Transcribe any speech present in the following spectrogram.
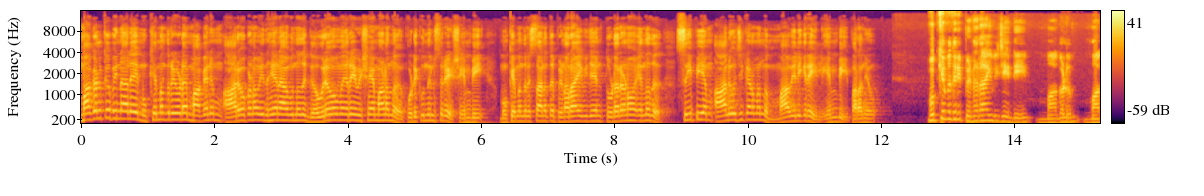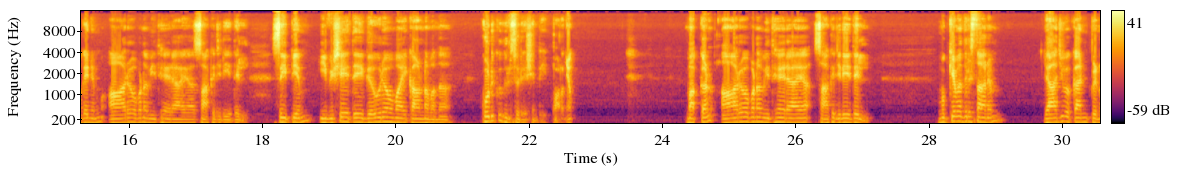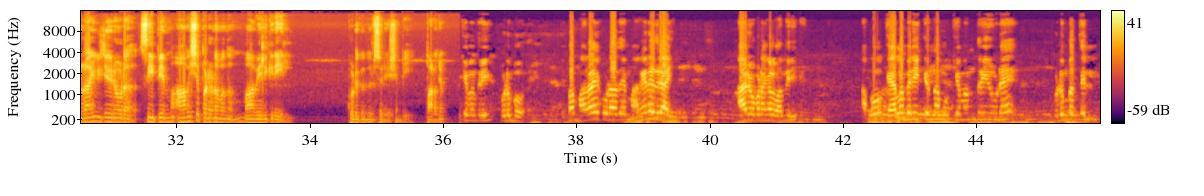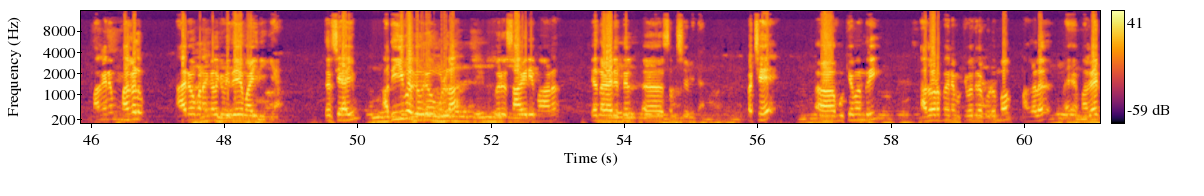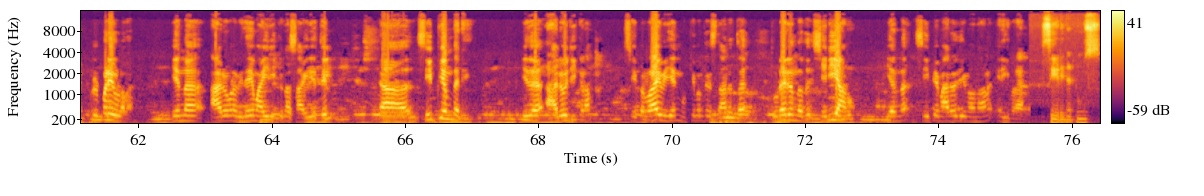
മകൾക്ക് പിന്നാലെ മുഖ്യമന്ത്രിയുടെ മകനും ആരോപണ വിധേയനാകുന്നത് ഗൗരവമേറിയ വിഷയമാണെന്ന് കൊടിക്കുന്നിൽ സുരേഷ് എം പി. മുഖ്യമന്ത്രി സ്ഥാനത്ത് പിണറായി വിജയൻ തുടരണോ എന്നത് സി പി എം ആലോചിക്കണമെന്നും മാവേലിക്കരയിൽ എം പി പറഞ്ഞു. മുഖ്യമന്ത്രി പിണറായി വിജയന്റെയും മകളും മകനും ആരോപണ വിധേയരായ സാഹചര്യത്തിൽ സി പി എം ഈ വിഷയത്തെ ഗൗരവമായി കാണണമെന്ന് കൊടിക്കുന്നിൽ സുരേഷ് എം പി പറഞ്ഞു. മക്കൾ ആരോപണ വിധേയരായ സാഹചര്യത്തിൽ മുഖ്യമന്ത്രി സ്ഥാനം രാജിവെക്കാൻ പിണറായി വിജയനോട് സി പി എം ആവശ്യപ്പെടണമെന്നും മാവേലിക്കരയിൽ കൊടിക്കുന്നിൽ സുരേഷ് എം പി പറഞ്ഞു. മുഖ്യമന്ത്രി കുടുംബവും ഇപ്പൊ മകളെ കൂടാതെ മകനെതിരായി ആരോപണങ്ങൾ വന്നിരിക്കുന്നു. അപ്പോ കേരളം ഭരിക്കുന്ന മുഖ്യമന്ത്രിയുടെ കുടുംബത്തിൽ മകനും മകളും ആരോപണങ്ങൾക്ക് വിധേയമായിരിക്കുക തീർച്ചയായും അതീവ ഗൗരവമുള്ള ഒരു സാഹചര്യമാണ് എന്ന കാര്യത്തിൽ സംശയമില്ല. പക്ഷേ മുഖ്യമന്ത്രി അതോടൊപ്പം തന്നെ മുഖ്യമന്ത്രിയുടെ കുടുംബം മകൾ മകൻ ഉൾപ്പെടെയുള്ളവർ ഇന്ന് ആരോപണ വിധേയമായിരിക്കുന്ന സാഹചര്യത്തിൽ സി പി എം തന്നെ ഇത് ആലോചിക്കണം. ശ്രീ പിണറായി വിജയൻ മുഖ്യമന്ത്രി സ്ഥാനത്ത് തുടരുന്നത് ശരിയാണോ എന്ന് സി പി എം ആലോചിക്കണമെന്നാണ് എനിക്ക് പറയാനുള്ളത്. C D news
